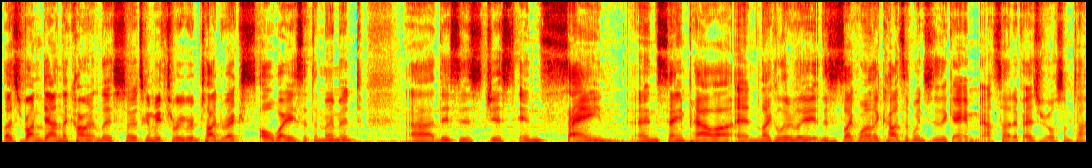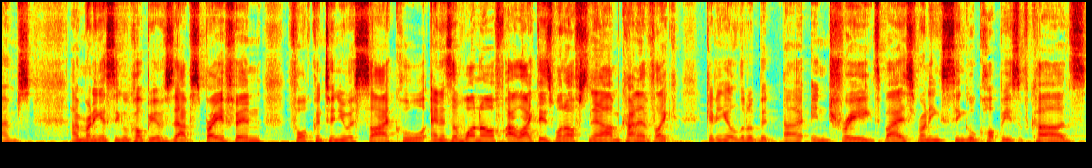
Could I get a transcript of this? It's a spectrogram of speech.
Let's run down the current list. So it's going to be three Riptide Rex always at the moment. Uh, this is just insane, insane power, and like literally, this is like one of the cards that wins you the game outside of Ezreal sometimes. I'm running a single copy of Zap Sprayfin for continuous cycle, and it's a one-off. I like these one-offs now. I'm kind of like getting a little bit uh, intrigued by running single copies of cards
